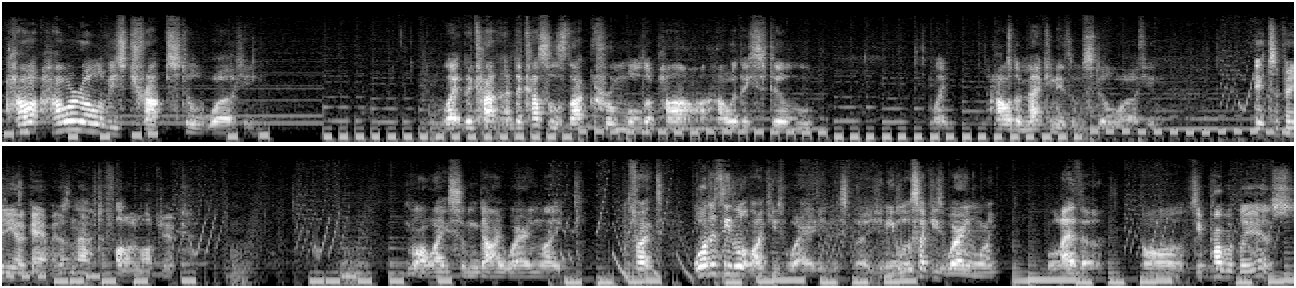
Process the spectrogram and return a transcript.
How how are all of his traps still working? Like the ca- the castles that crumbled apart, how are they still? Like, how are the mechanisms still working? It's a video game, it doesn't have to follow logic. What, like some guy wearing like? In fact, what does he look like he's wearing in this version? He looks like he's wearing like leather, or It probably is.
